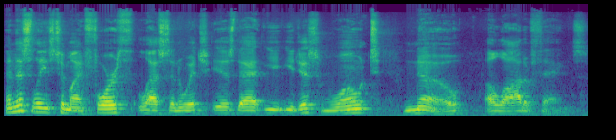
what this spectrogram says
And this leads to my fourth lesson, which is that you, you just won't know a lot of things.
